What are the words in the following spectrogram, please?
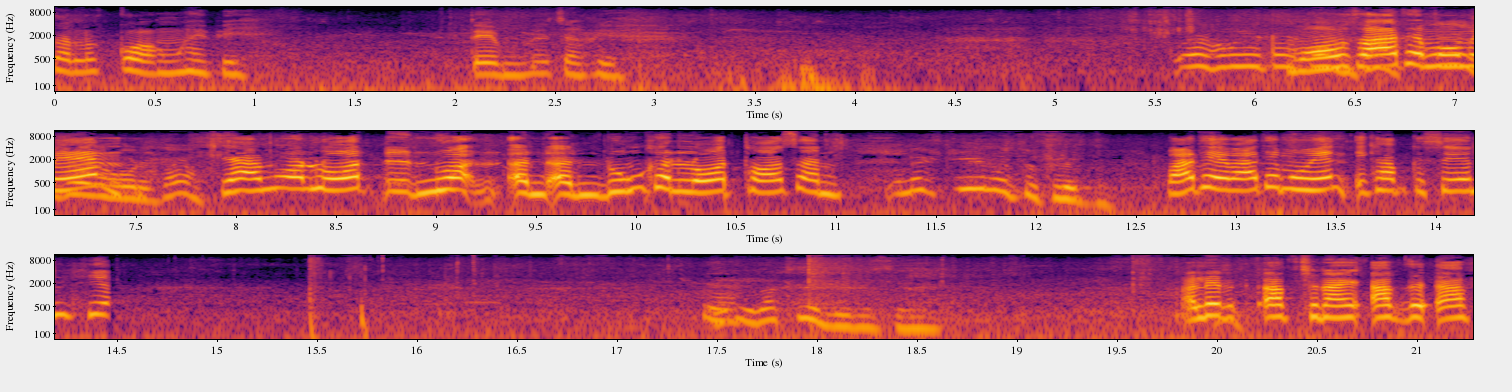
สันแล้วกองมาให้พี่ เต็มเลยจ้ะพี่โมซาเทโมเมนต์อย่านวดรถนวดอันอันดุ้งขึ้นรถทอสัน On a qui mon souffle วาเทวาเทโมเมนต์อีกครับกระเซ็นเฮีย Il va que c'est bien ici. อันเล็ดอัพชนายอัพเดอัพ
